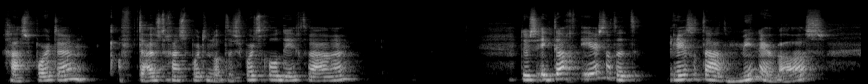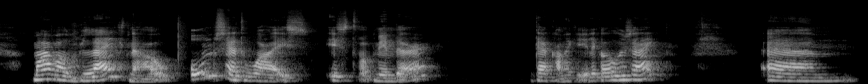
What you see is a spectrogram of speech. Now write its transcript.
gaan sporten. Of thuis te gaan sporten omdat de sportschool dicht waren. Dus ik dacht eerst dat het resultaat minder was. Maar wat blijkt nou? Omzet-wise is het wat minder. Daar kan ik eerlijk over zijn. Um,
